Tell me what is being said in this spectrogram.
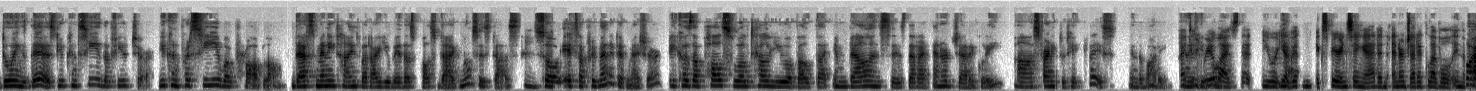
doing this, you can see the future. You can perceive a problem. That's many times what Ayurveda's pulse diagnosis does. Mm. So it's a preventative measure because a pulse will tell you about the imbalances that are energetically uh, starting to take place in the body. I And didn't realize that you were Yeah. even experiencing at an energetic level in the Oh, pulse.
